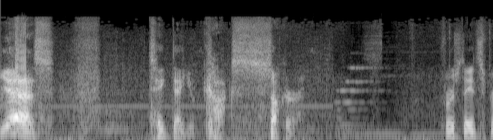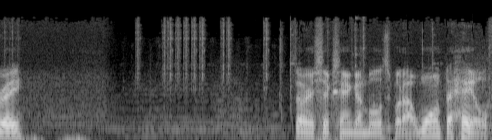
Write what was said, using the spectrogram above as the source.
Yes! Take that, you cocksucker. First aid spray. Sorry, six handgun bullets, but I want the health.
